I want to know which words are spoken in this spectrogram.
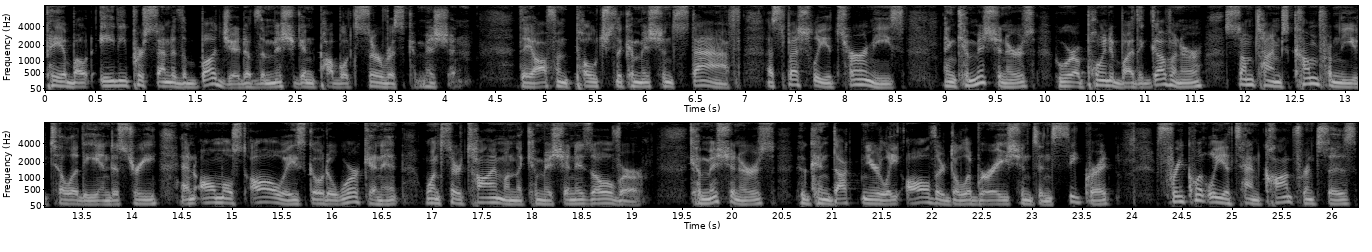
pay about 80% of the budget of the Michigan Public Service Commission. They often poach the commission staff, especially attorneys, and commissioners who are appointed by the governor sometimes come from the utility industry and almost always go to work in it once their time on the commission is over. Commissioners, who conduct nearly all their deliberations in secret, frequently attend conferences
